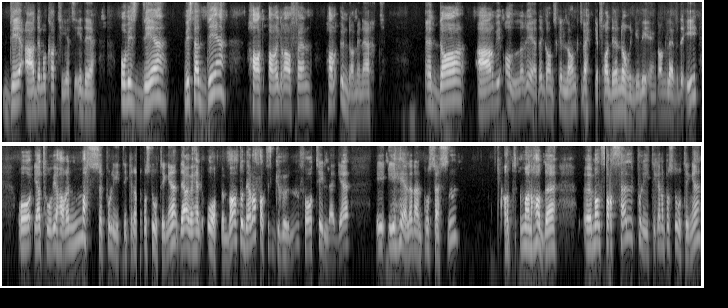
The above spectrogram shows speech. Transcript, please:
Det er demokratiets idé. Og hvis det, hvis det er det hatparagrafen har underminert, Eh, da er vi allerede ganske langt vekke fra det Norge vi en gang levde i. Og jeg tror vi har en masse politikere på Stortinget. Det er jo helt åpenbart. Og det var faktisk grunnen for tillegget i, i hele den prosessen. At man hadde Man sa selv, politikerne på Stortinget,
